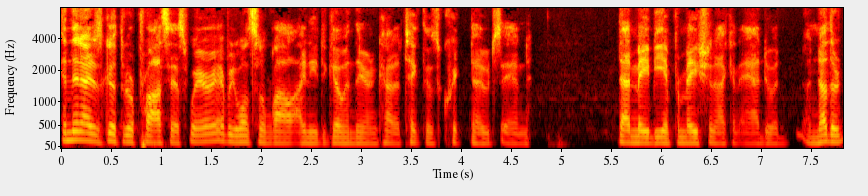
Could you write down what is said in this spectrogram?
And then I just go through a process where every once in a while I need to go in there and kind of take those quick notes and that may be information I can add to a, another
